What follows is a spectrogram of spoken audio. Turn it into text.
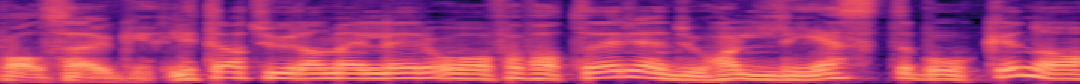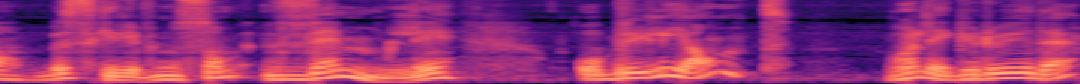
Kvalshaug, litteraturanmelder og forfatter. Du har lest boken og beskriver den som vemmelig og briljant. Hva legger du i det?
